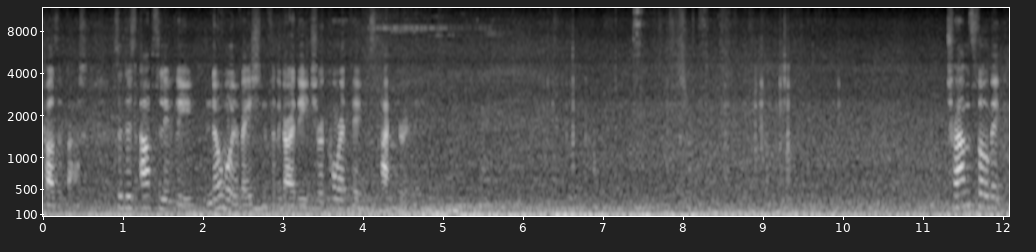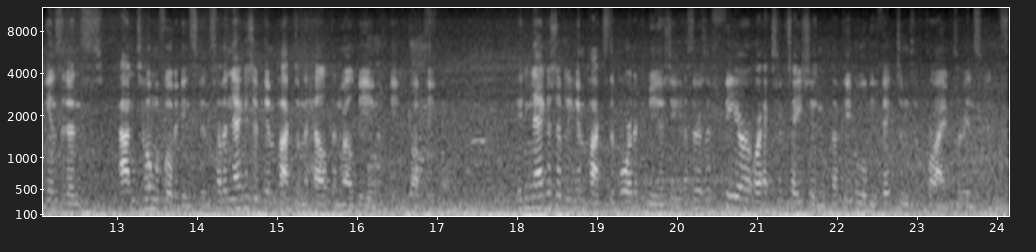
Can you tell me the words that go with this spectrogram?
because of that. So there's absolutely no motivation for the Gardaí to record things accurately. Transphobic incidents and homophobic incidents have a negative impact on the health and well-being of people. It negatively impacts the border community as there is a fear or expectation that people will be victims of crimes or incidents.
